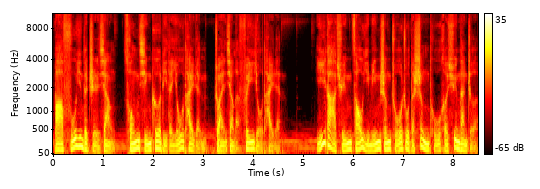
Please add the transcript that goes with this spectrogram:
把福音的指向从行歌里的犹太人转向了非犹太人。一大群早已名声卓著的圣徒和殉难者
